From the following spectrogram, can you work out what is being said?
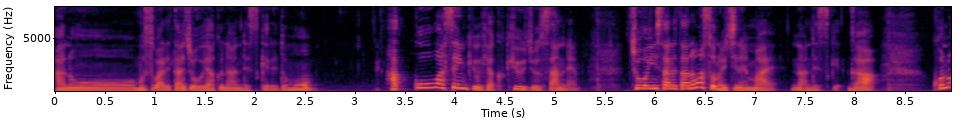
あのー、結ばれた条約なんですけれども発行は1993年。調印されたのはその1年前なんですがこの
